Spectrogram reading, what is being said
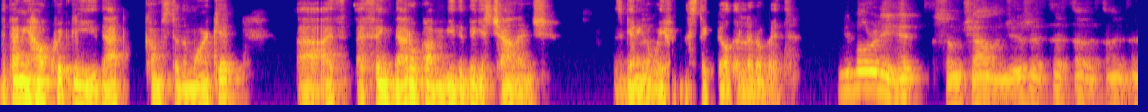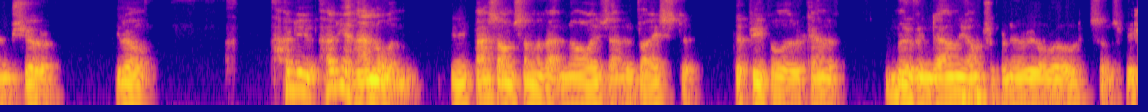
depending how quickly that comes to the market, uh, I th- I think that'll probably be the biggest challenge is getting away from the stick build a little bit. you've already hit some challenges. Uh, uh, uh I'm sure. You know, how do you how do you handle them? Can you pass on some of that knowledge, that advice to the people that are kind of moving down the entrepreneurial road, so to speak?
